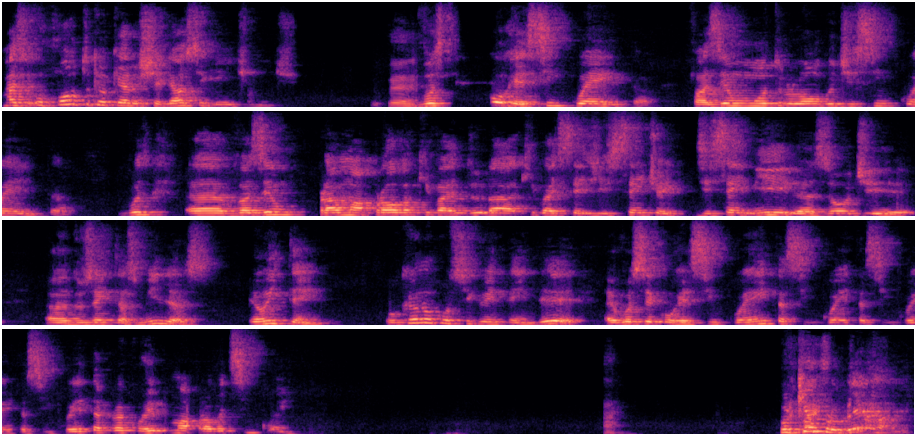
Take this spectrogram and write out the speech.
mas o ponto que eu quero chegar é o seguinte, Nish. É. Você correr 50, fazer um outro longo de 50, vo- eh, fazer um, para uma prova que vai durar, que vai ser de 100, de 100 milhas ou de eh, 200 milhas, eu entendo. O que eu não consigo entender é você correr 50, 50, 50, 50 para correr para uma prova de 50. Ah. Porque Mas- o problema,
